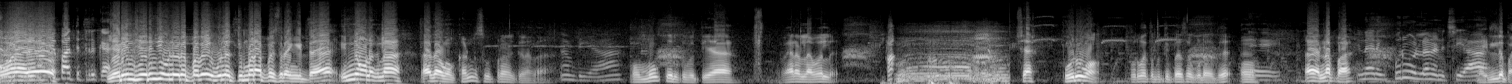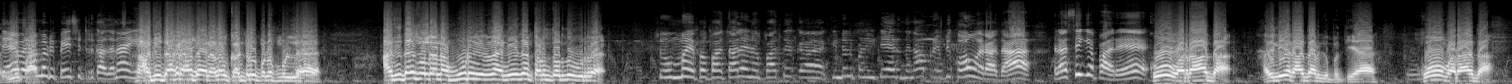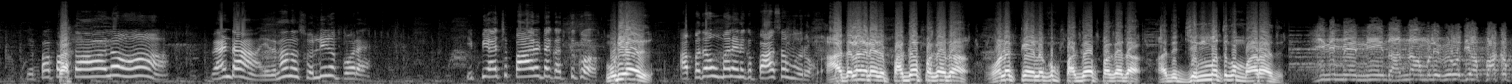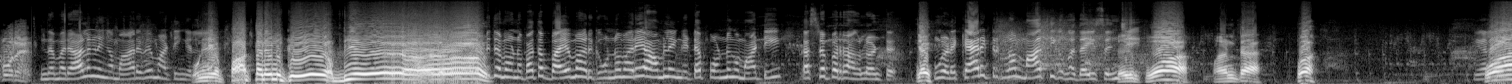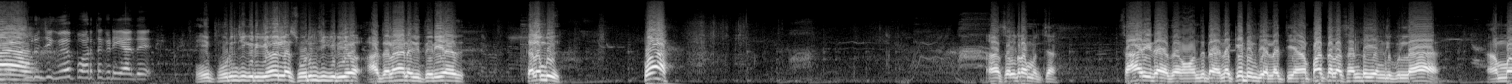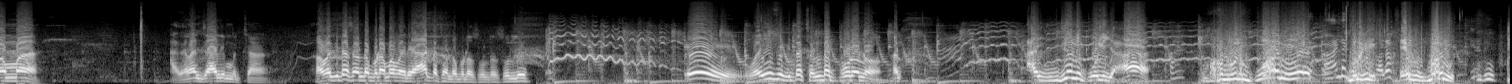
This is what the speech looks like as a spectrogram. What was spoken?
பாத்துட்டு இருக்க. எரிஞ்சு எரிஞ்சு விழுறப்பவே இவ்வளவு திமிரா பேசுறாங்க கிட்ட. இன்னும் உனக்கு நான் ராதா உன் கண்ணு சூப்பரா இருக்கிறதா அப்படியா? உன் மூக்கு இருக்கு பத்தியா? வேற லெவல் சே புருவம். புருவத்தை பத்தி பேசக்கூடாது. என்னப்பா? என்ன எனக்கு புருவம் நினைச்சியா? இல்லப்பா, இல்லப்பா. தேவையில்லாம அப்படி பேசிட்டு இருக்காதனா அதுதான் ராதா என்னால கண்ட்ரோல் பண்ண முடியல. அதுதான் சொல்றேன் நான் மூடு நீ தான் திறந்து திறந்து விடுற. சும்மா எப்ப பார்த்தாலும் என்ன பார்த்து கிண்டல் பண்ணிட்டே இருந்தேன்னா அப்புறம் எப்படி கோவம் வராதா? ரசிக்க பாரு. கோ வராதா? அதுலயே ராதா இருக்கு பத்தியா? கோ வராதா? எப்ப பார்த்தாலும் வேண்டாம் இதெல்லாம் நான் சொல்லிட போறேன். இப்பயாச்சும் பாராட்ட கத்துக்கோ. முடியாது. அப்பதான் உன் மேல எனக்கு பாசம் வரும். அதெல்லாம் கிடையாது. பகை பகை தான் உனக்கு எனக்கும் பகை பகை தான் அது ஜென்மத்துக்கும் மாறாது. இனிமே நீ இந்த அண்ணாமலை விரோதியா பார்க்க போற. இந்த மாதிரி ஆளுங்க நீங்க மாறவே மாட்டீங்கல்ல? உன்னைய பார்த்தாலே எனக்கு அப்படியே உன்னை பார்த்தா பயமா இருக்கு. உன்ன மாதிரியே ஆம்பளைங்கிட்ட பொண்ணுங்க மாட்டி கஷ்டப்படுறாங்களோன்ட்டு. உங்களோட கேரக்டர்லாம் மாத்திக்கோங்க தயவு செஞ்சு. போ. வந்துட்ட. போ. புரிஞ்சுக்கவே போறது கிடையாது. நீ புரிஞ்சுக்கிறியோ இல்ல சொரிஞ்சுக்கிறியோ அதெல்லாம் எனக்கு தெரியாது. கிளம்பு. போ. ஆ சொல்றேன் மச்சான். சாரிடா அதை வந்துட்டா என்ன கேட்டிருந்தியா எல்லாத்தையும்? பார்த்தல சண்டை எங்களுக்குள்ள? ஆமா ஆமா. அதெல்லாம் ஜாலி மச்சான். அவகிட்ட சண்டை போடாம வேற யார்கிட்ட சண்டை போட சொல்ற? சொல்லு. ஏய் ஒய்ஃபு கிட்ட சண்டை போடணும். இந்தியா நீ போலியா? போடி போடி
